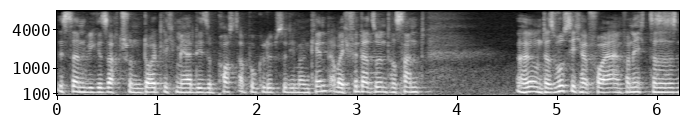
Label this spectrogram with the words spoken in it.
ist dann, wie gesagt, schon deutlich mehr diese Postapokalypse, die man kennt. Aber ich finde halt so interessant, äh, und das wusste ich halt vorher einfach nicht, dass es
